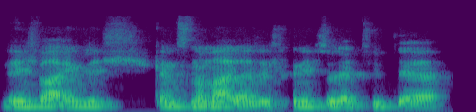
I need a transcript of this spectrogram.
Nee, ich war eigentlich ganz normal. Also ich bin nicht so der Typ, der,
